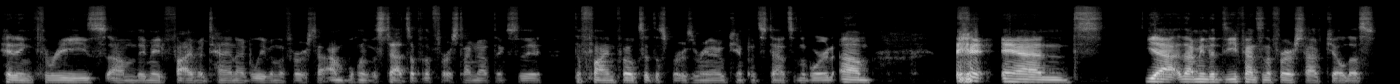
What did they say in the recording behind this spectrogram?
hitting threes. Um, they made five of ten, I believe, in the first half. I'm pulling the stats up for the first time now, thanks to the the fine folks at the Spurs Arena who can't put stats on the board. Um, and yeah, I mean the defense in the first half killed us.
